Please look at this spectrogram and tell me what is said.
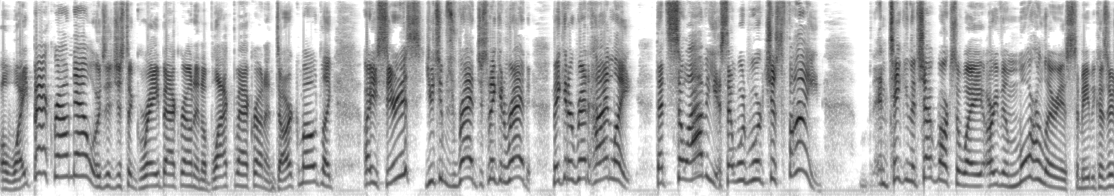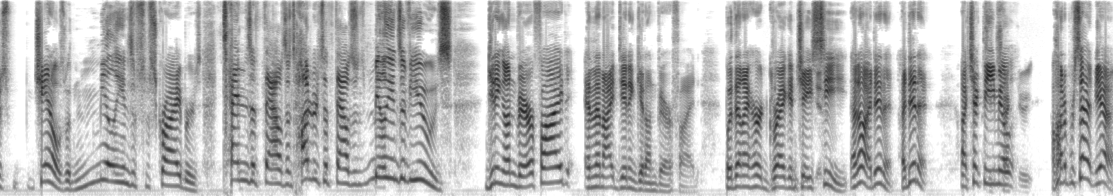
a white background now, or is it just a gray background and a black background in dark mode? Like, are you serious? YouTube's red. Just make it red. Make it a red highlight. That's so obvious. That would work just fine. And taking the check marks away are even more hilarious to me because there's channels with millions of subscribers, tens of thousands, hundreds of thousands, millions of views getting unverified, and then I didn't get unverified. But then I heard Greg and JC. I know I didn't. I didn't. I checked the email. 100%. Yeah.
